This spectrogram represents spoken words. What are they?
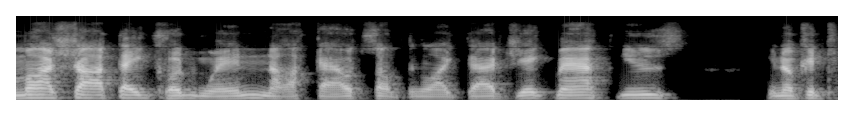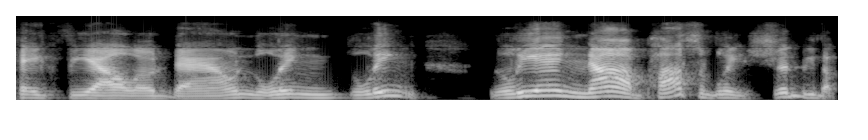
Machate could win, knockout, something like that. Jake Matthews, you know, could take Fialho down. Ling Ling Liang Na possibly should be the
